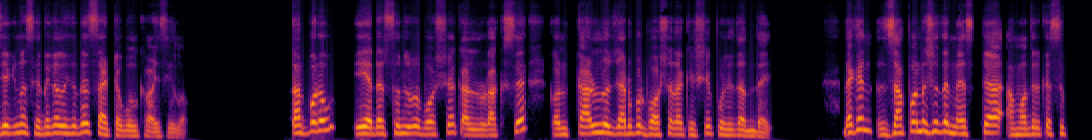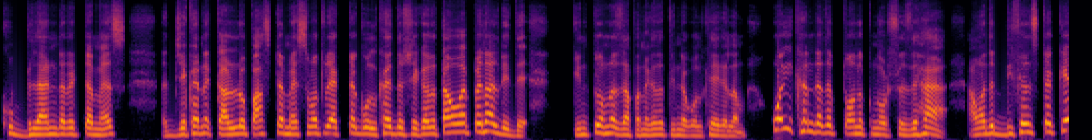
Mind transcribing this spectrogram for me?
যে কিনা সেনেগালের সাথে চারটা গোল খাওয়াইছিল। তারপরেও এই অ্যাডারসনের উপর ভরসা কার্লো রাখছে, কারণ কার্লো যার উপর ভরসা রাখে, সে প্রতিদান দেয়। দেখেন, জাপানের সাথে ম্যাচটা আমাদের কাছে খুব ব্ল্যান্ডার একটা ম্যাচ যেখানে কার্লো পাঁচটা ম্যাচ মাত্র একটা গোল খাইতো, সেখানে তাও পেনাল্টিতে কিন্তু আমরা জাপানের কাছে তিনটা গোল খেয়ে গেলাম। ওইখানটাতে তো অনেক নড়ছে যে হ্যাঁ আমাদের ডিফেন্সটাকে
